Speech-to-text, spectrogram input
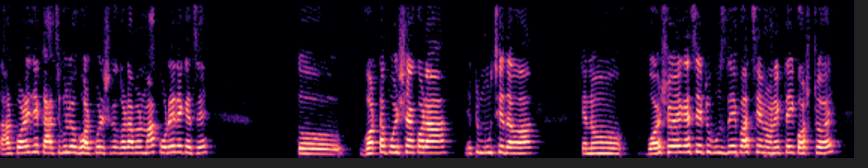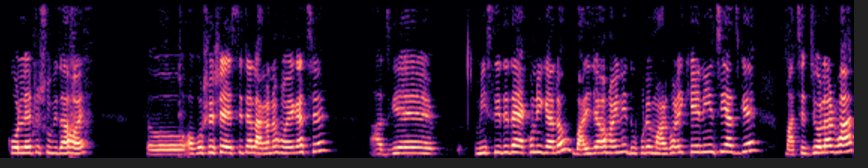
তারপরে যে কাজগুলো ঘর পরিষ্কার করা আমার মা করে রেখেছে। তো ঘরটা পরিষ্কার করা, একটু মুছে দেওয়া। কেন বয়স হয়ে গেছে একটু বুঝতেই পারছেন, অনেকটাই কষ্ট হয়, করলে একটু সুবিধা হয়। তো অবশেষে এসিটা লাগানো হয়ে গেছে। আজকে মিস্ত্রিটা এখনই গেল, বাড়ি যাওয়া হয়নি, দুপুরে মার ঘরে খেয়ে নিয়েছি আজকে, মাছের ঝোল আর ভাত।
